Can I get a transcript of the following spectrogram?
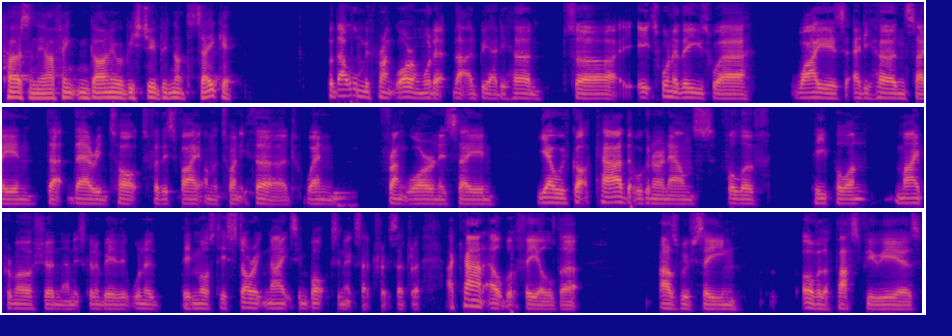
Personally, I think Ngannou would be stupid not to take it. But that wouldn't be Frank Warren, would it? That'd be Eddie Hearn. So it's one of these where why is Eddie Hearn saying that they're in talks for this fight on the 23rd when Frank Warren is saying yeah, we've got a card that we're going to announce full of people on my promotion, and it's going to be one of the most historic nights in boxing, etc., etc. I can't help but feel that, as we've seen over the past few years,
